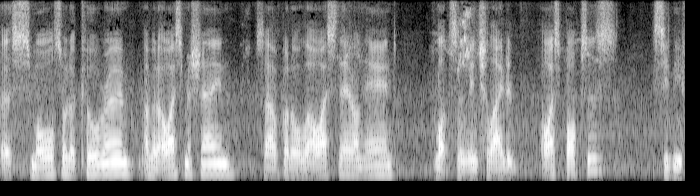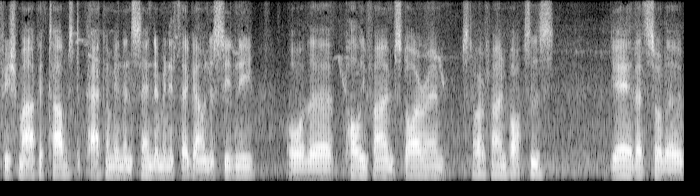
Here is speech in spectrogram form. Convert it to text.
a small sort of cool room. I've got an ice machine, so I've got all the ice there on hand. Lots of insulated ice boxes, Sydney fish market tubs to pack them in and send them in if they're going to Sydney, or the polyfoam styrofoam styrofoam boxes. Yeah, that's sort of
